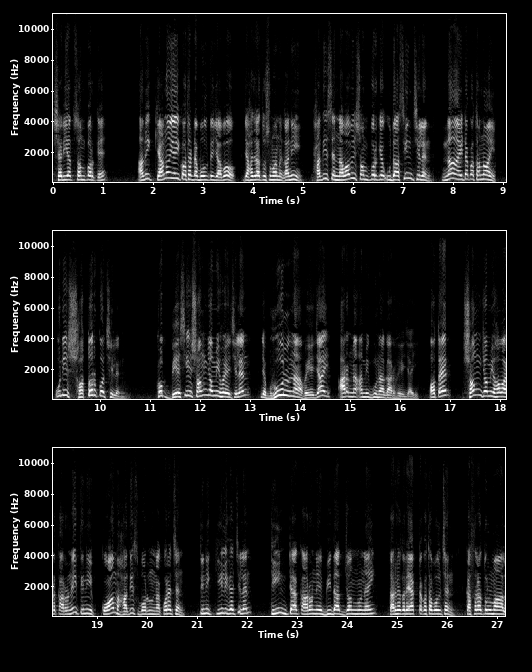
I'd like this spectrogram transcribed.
শরিয়ত সম্পর্কে? আমি কেন এই কথাটা বলতে যাব যে হাজরত উসমান গানি হাদিসে নবাবী সম্পর্কে উদাসীন ছিলেন? না, এটা কথা নয়। উনি সতর্ক ছিলেন। খুব বেশি সংযমী হয়েছিলেন যে ভুল না হয়ে যায় আর না আমি গুণাগার হয়ে যাই। অতএব সংযমী হওয়ার কারণেই তিনি কম হাদিস বর্ণনা করেছেন। তিনি কি লিখেছিলেন? তিনটা কারণে বিদাত জন্ম নেয় তার ভেতরে একটা কথা বলছেন, কাসরাতুল মাল।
